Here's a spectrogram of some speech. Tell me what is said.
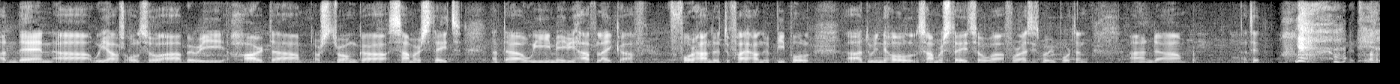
And then uh, we have also a very hard uh, or strong uh, summer state that uh, we maybe have like uh, 400 to 500 people uh, during the whole summer state. So uh, for us it's very important. And um, that's it. It's a lot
